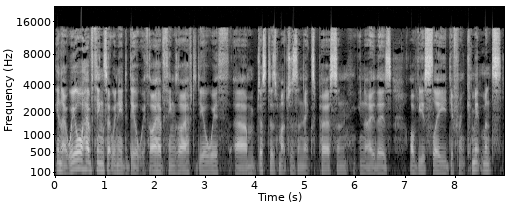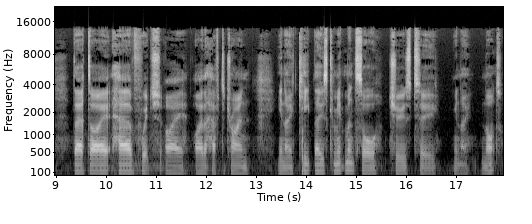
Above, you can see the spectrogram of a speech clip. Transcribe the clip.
you know, we all have things that we need to deal with. I have things I have to deal with um, just as much as the next person. You know, there's obviously different commitments that I have, which I either have to try and, you know, keep those commitments or choose to, you know, not.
